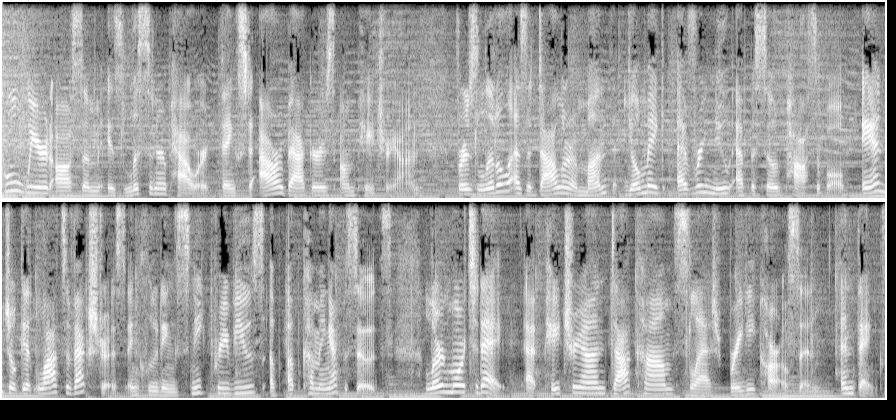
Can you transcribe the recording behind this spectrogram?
Cool Weird Awesome is listener powered thanks to our backers on Patreon. For as little as a dollar a month, you'll make every new episode possible, and you'll get lots of extras, including sneak previews of upcoming episodes. Learn more today at patreon.com slash Brady Carlson. And thanks.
